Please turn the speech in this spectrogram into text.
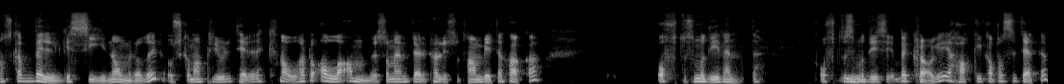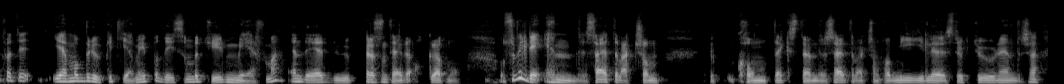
Man skal velge sine områder, og så skal man prioritere det knallhardt. Og alle andre som eventuelt har lyst til å ta en bit av kaka, ofte så må de vente. Ofte så må de si beklager, jeg har ikke kapasitet til, for jeg, jeg må bruke tida mi på de som betyr mer for meg enn det du presenterer akkurat nå. Og så vil det endre seg etter hvert som kontekst endrer seg, etter hvert som familiestrukturen endrer seg.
